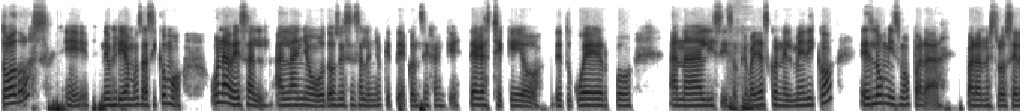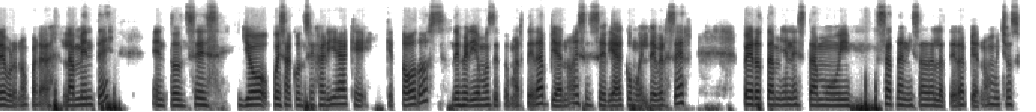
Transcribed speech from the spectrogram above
todos, eh, deberíamos, así como una vez al al año o 2 veces al año que te aconsejan que te hagas chequeo de tu cuerpo, análisis o que vayas con el médico, es lo mismo para para nuestro cerebro, ¿no? Para la mente. Entonces, yo, pues, aconsejaría que todos deberíamos de tomar terapia, ¿no? Ese sería como el deber ser pero también está muy satanizada la terapia, ¿no? Muchos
